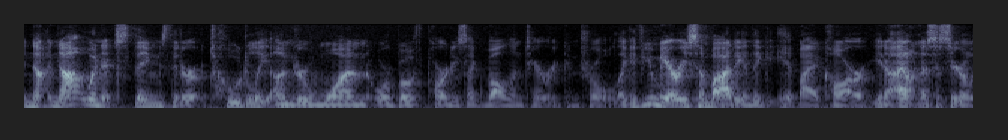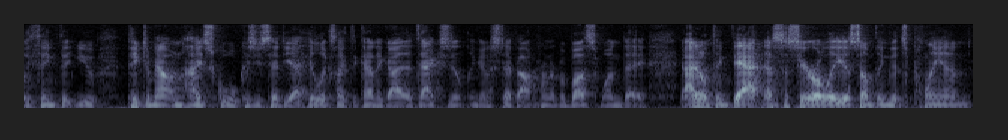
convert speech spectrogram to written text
Not not when it's things that are totally under one or both parties like voluntary control. Like if you marry somebody and they get hit by a car, you know, I don't necessarily think that you picked him out in high school because you said, "Yeah, he looks like the kind of guy that's accidentally going to step out in front of a bus one day." I don't think that necessarily is something that's planned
